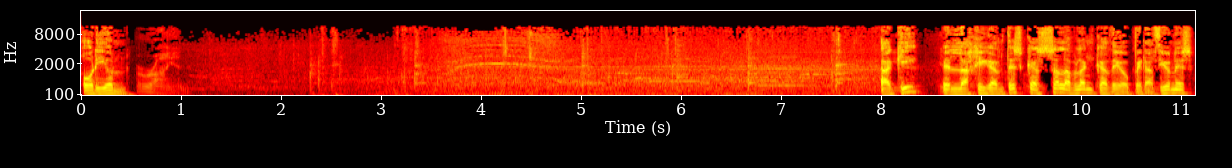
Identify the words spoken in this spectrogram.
Orión. Aquí, en la gigantesca sala blanca de operaciones,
